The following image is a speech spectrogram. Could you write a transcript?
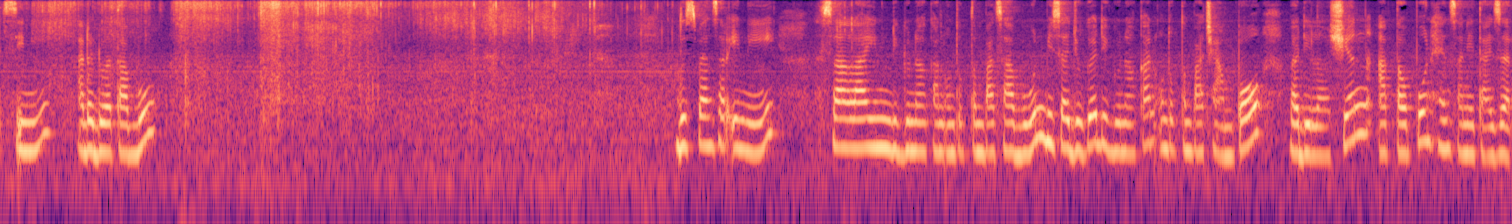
Di sini ada dua tabung Dispenser ini selain digunakan untuk tempat sabun, bisa juga digunakan untuk tempat shampoo, body lotion, ataupun hand sanitizer.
